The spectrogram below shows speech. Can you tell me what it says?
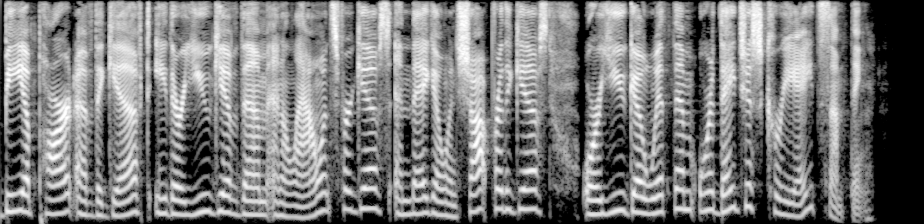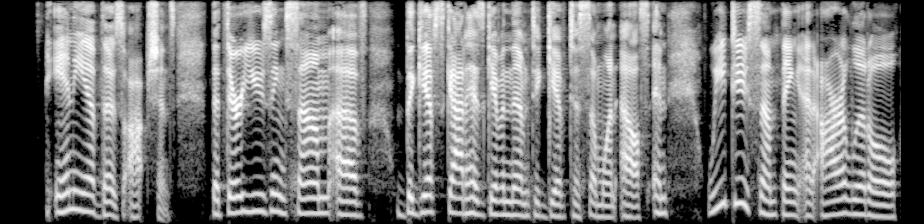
be a part of the gift. Either you give them an allowance for gifts and they go and shop for the gifts, or you go with them, or they just create something any of those options that they're using some of the gifts God has given them to give to someone else. And we do something at our little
